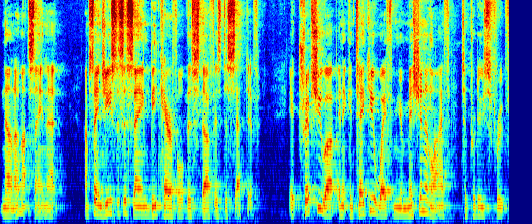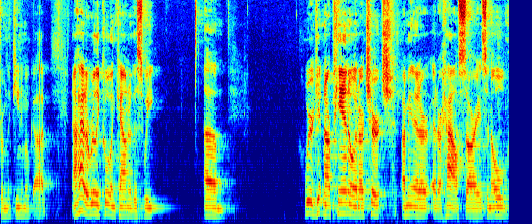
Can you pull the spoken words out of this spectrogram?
No, no, I'm not saying that. I'm saying Jesus is saying, be careful, this stuff is deceptive. It trips you up and it can take you away from your mission in life to produce fruit from the kingdom of God. Now, I had a really cool encounter this week. Um, we were getting our piano at our church, I mean, at our, at our house, sorry. It's an old,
